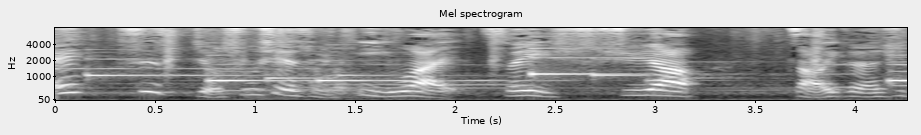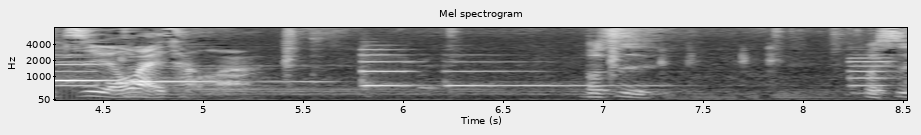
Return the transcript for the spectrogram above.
哎，是有出现什么意外，所以需要。找一个人去支援外场吗？不是，不是，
